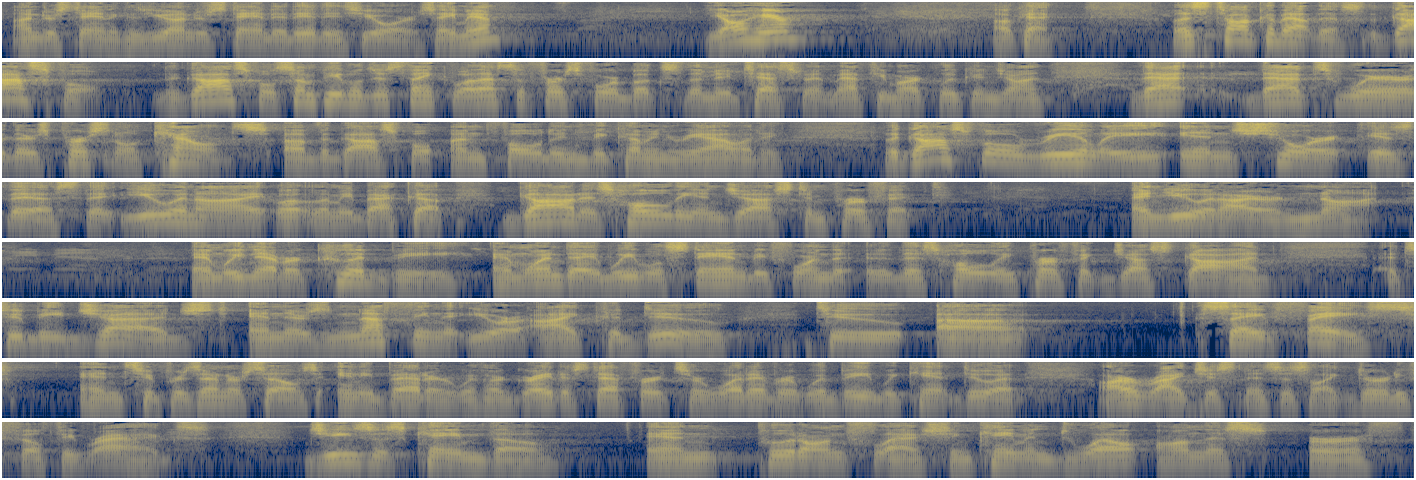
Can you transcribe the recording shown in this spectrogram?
Understand it because you understand it, it is yours. Amen? Y'all here? Okay. Let's talk about this. The gospel. The gospel, some people just think, well, that's the first four books of the New Testament Matthew, Mark, Luke, and John. That, that's where there's personal accounts of the gospel unfolding, becoming reality. The gospel, really, in short, is this that you and I, well, let me back up. God is holy and just and perfect, and you and I are not and we never could be. And one day we will stand before this holy, perfect, just God to be judged, and there's nothing that you or I could do to uh, save face and to present ourselves any better with our greatest efforts or whatever it would be. We can't do it. Our righteousness is like dirty, filthy rags. Jesus came, though, and put on flesh and came and dwelt on this earth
